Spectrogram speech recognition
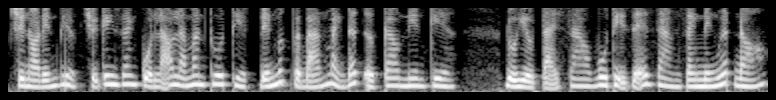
Chỉ nói đến việc chuyện kinh doanh của lão làm ăn thua thiệt Đến mức phải bán mảnh đất ở cao niên kia Đủ hiểu tại sao Vu thị dễ dàng giành miếng đất đó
